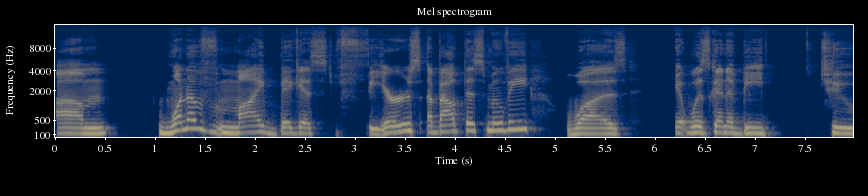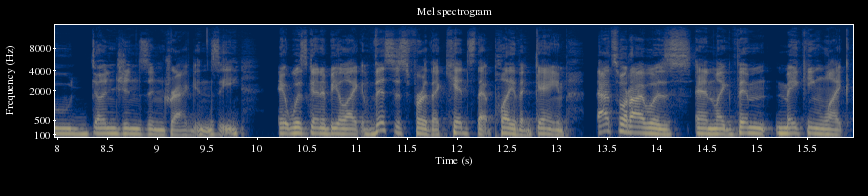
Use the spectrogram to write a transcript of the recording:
um one of my biggest fears about this movie was it was going to be too Dungeons and Dragonsy. It was going to be like this is for the kids that play the game. That's what I was and like them making like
